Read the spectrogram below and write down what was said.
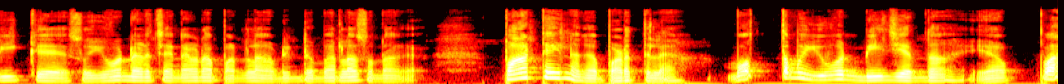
பீக்கு ஸோ யுவன் நினச்சா என்ன வேணால் பண்ணலாம் அப்படின்ற மாதிரிலாம் சொன்னாங்க. பாட்டே இல்லைங்க படத்தில். மொத்தமாக யுவன் பிஜிஎம் தான். எப்பா!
